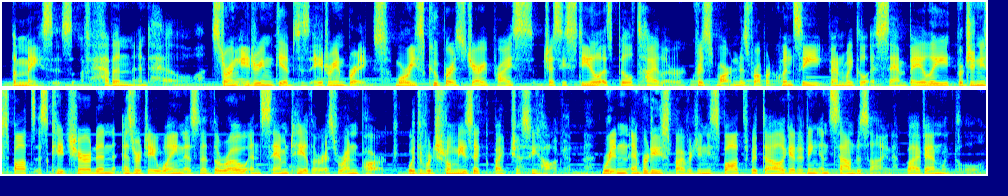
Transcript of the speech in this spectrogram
The Mazes of Heaven and Hell. Starring Adrian Gibbs as Adrian Briggs, Maurice Cooper as Jerry Price, Jesse Steele as Bill Tyler, Chris Martin as Robert Quincy, Van Winkle as Sam Bailey, Virginia Spotts as Kate Sheridan, Ezra J. Wayne as Ned Leroux, and Sam Taylor as Ren Park, with original music by Jesse Haugen. Written and produced by Virginia Spotts with dialogue editing and sound design by Van Winkle.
